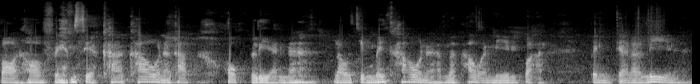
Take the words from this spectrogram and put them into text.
ปอร์ตฮอลเฟรมเสียค่าเข้านะครับ6เหรียญนนะเราจึงไม่เข้านะครับ มาเข้าวันนี้ดีกว่าเป็นแกลเลอรี่นะ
